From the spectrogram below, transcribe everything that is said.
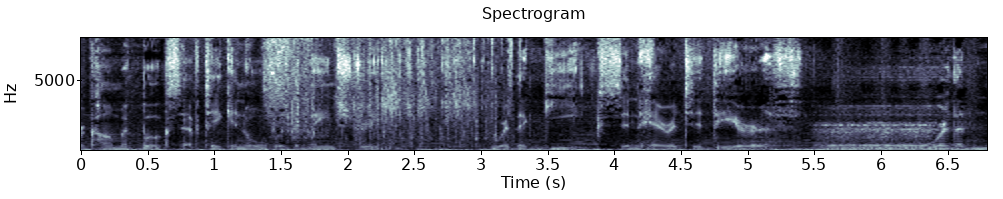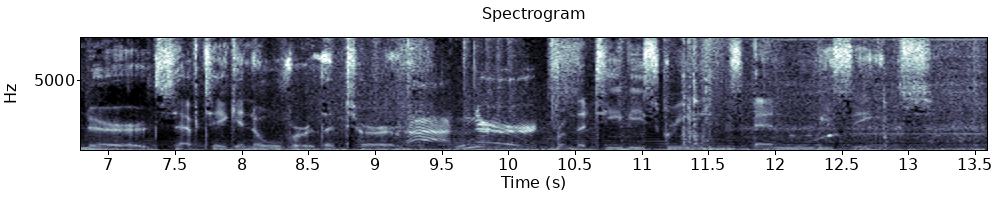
where comic books have taken over the mainstream, where the geeks inherited the earth, where the nerds have taken over the turf. Ah, nerds! From the TV screens and movie scenes.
